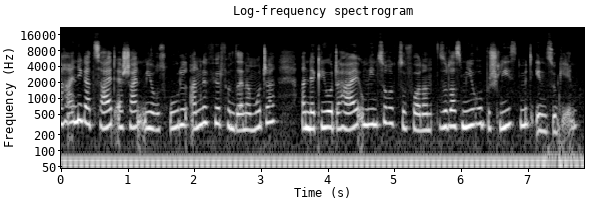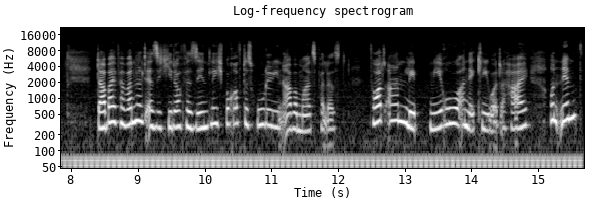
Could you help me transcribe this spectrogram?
Nach einiger Zeit erscheint Miros Rudel, angeführt von seiner Mutter, an der Cleote High, um ihn zurückzufordern, sodass Miro beschließt, mit ihnen zu gehen. Dabei verwandelt er sich jedoch versehentlich, worauf das Rudel ihn abermals verlässt. Fortan lebt Miro an der Clearwater High und nimmt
